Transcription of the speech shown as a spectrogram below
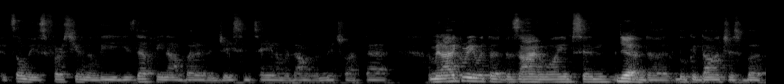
It's only his first year in the league. He's definitely not better than Jayson Tatum or Donovan Mitchell at that. I mean, I agree with the, the Zion Williamson Yeah. and uh, Luka Doncic, but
